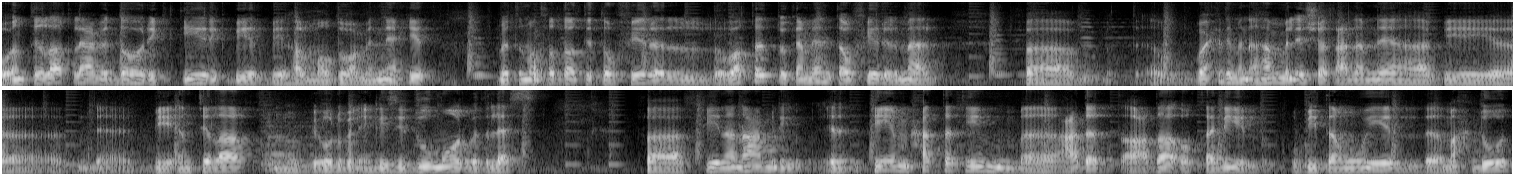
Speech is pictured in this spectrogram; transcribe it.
وانطلاق لعبة دور كتير كبير بهالموضوع. من ناحية مثل ما تفضلتي توفير الوقت وكمان توفير المال. ف واحدة من أهم الأشياء تعلمناها ب بانطلاق إنه بيقولوا بالإنجليزي do more with less. ففينا نعمل تيم حتى تيم عدد أعضائه قليل وبتمويل محدود.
